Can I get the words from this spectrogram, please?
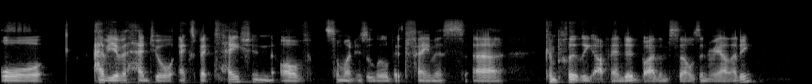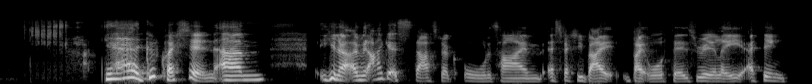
or have you ever had your expectation of someone who's a little bit famous uh, completely upended by themselves in reality? Yeah, good question. Um, you know, I mean, I get starstruck all the time, especially by by authors. Really, I think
